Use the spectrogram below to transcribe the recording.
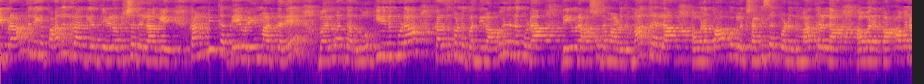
ಈ ಪ್ರಾರ್ಥನೆಗೆ ಪಾಲಕರಾಗಿ ಅಂತ ಹೇಳೋ ವಿಷಯದಲ್ಲಾಗ್ಲಿ ಖಂಡಿತ ದೇವ್ರು ಏನ್ ಮಾಡ್ತಾರೆ? ಬರುವಂತ ರೋಗಿಯನ್ನು ಕೂಡ ಕರೆದುಕೊಂಡು ಬಂದಿರೋ ಅವರನ್ನು ಕೂಡ ದೇವರ ಆಶ್ರದ ಮಾಡೋದು ಮಾತ್ರ ಅಲ್ಲ, ಅವರ ಪಾಪಗಳು ಕ್ಷಮಿಸಲ್ಪಡೋದು ಮಾತ್ರ ಅಲ್ಲ, ಅವರ ಅವನ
